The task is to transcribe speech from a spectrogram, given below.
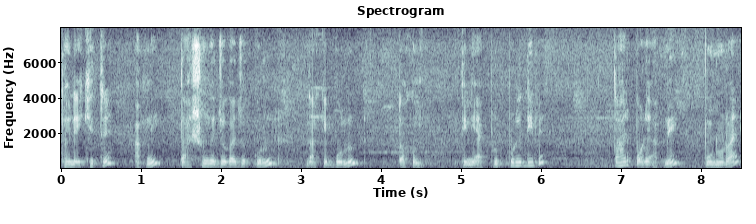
তাহলে এক্ষেত্রে আপনি তার সঙ্গে যোগাযোগ করুন, তাকে বলুন, তখন তিনি অ্যাপ্রুভ করে দিবে। তারপরে আপনি পুনরায়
